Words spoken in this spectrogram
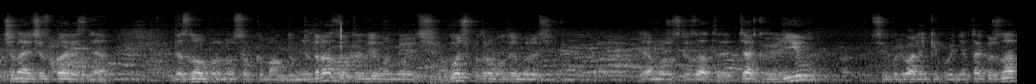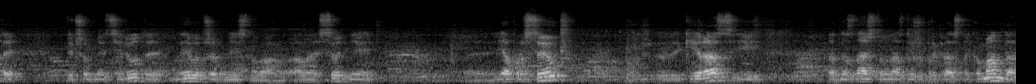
починаючи з березня, де знову повернувся в команду Міндразов Тандір Мамієвич, Гоч Петро Володимирович, я можу сказати, дякую їм. Всі болівальники повинні також знати, якщо б не ці люди, вони вже б не існували. Але сьогодні е, я просив, е, який раз, і однозначно у нас дуже прекрасна команда. Е,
